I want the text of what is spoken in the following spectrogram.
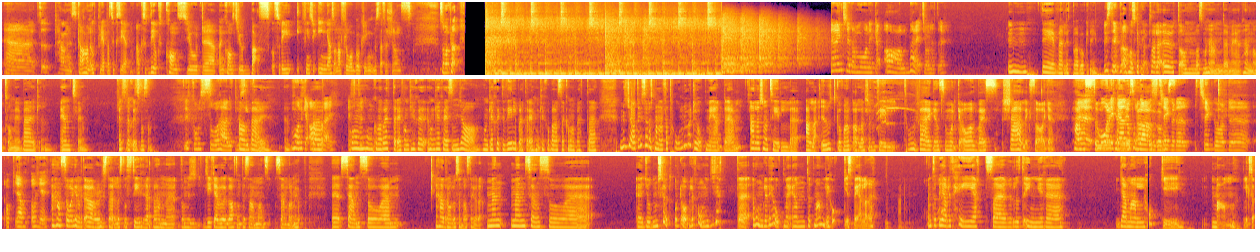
Eh, typ, han, ska han upprepa succén? Också, det är också konstgjord, eh, en konstgjord bass. Alltså det är, finns ju inga sådana frågor kring Mustafa Jans sommarprat. Jag är intresserad av Monica Ahlberg, tror jag hon heter. Mm, det är väldigt bra bokning. Visst är det bra Hon ska bokning? tala ut om vad som hände med henne och Tommy Berggren. Äntligen. Efter Precis. skilsmässan. Det kommer bli så härligt att lyssna på. Allberg. Monica Ahlberg. Efter... Om hon kommer berätta det, för hon kanske, hon kanske är som jag. Hon kanske inte vill berätta det, hon kanske bara ska komma och berätta. Men jag tycker det är så jävla spännande för att hon har varit ihop med, eh, alla känner till, eh, alla utgår från att alla känner till Tommy Bergens och Monica Ahlbergs kärlekssaga. Han eh, såg Monica Rosendahls trädgård, eh, och ja, okej. Han såg henne vid ett övergångsställe, stod och stirrade på henne. De gick över gatan tillsammans, sen var de ihop. Eh, sen så ehm, hade de Rosendalsträdgården. Men, men sen så eh, eh, gjorde de slut och då blev hon jätte... Hon blev ihop med en typ manlig hockeyspelare. En typ jävligt het, så här, lite yngre, gammal hockeyman liksom.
